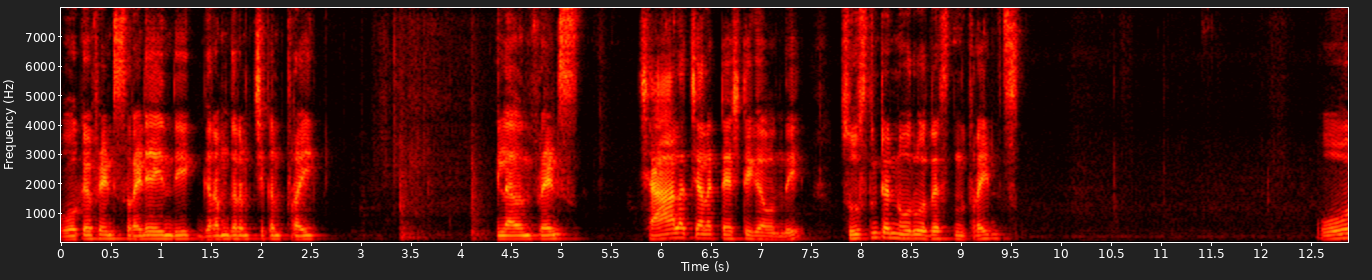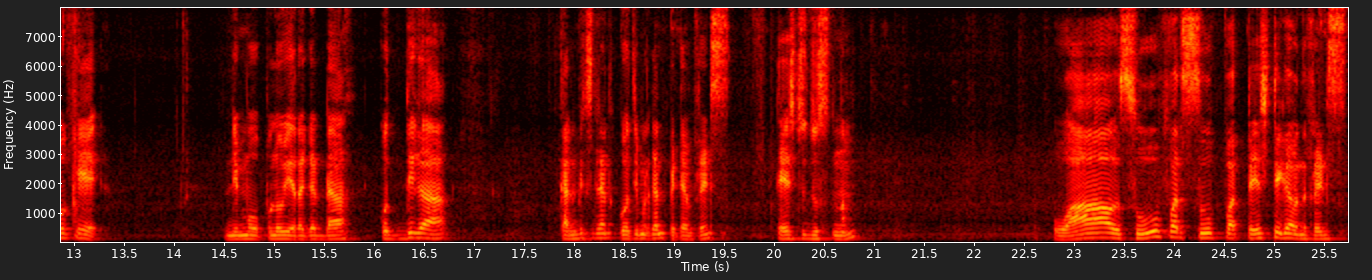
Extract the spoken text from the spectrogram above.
ఓకే ఫ్రెండ్స్ రెడీ అయింది. గరం గరం చికెన్ ఫ్రై. ఇలా ఉంది ఫ్రెండ్స్. చాలా చాలా టేస్టీగా ఉంది. చూస్తుంటే నోరు వదిలేస్తుంది ఫ్రెండ్స్. ఓకే. నిమ్మ ఉప్పులు ఎర్రగడ్డ కొద్దిగా కనిపించడానికి కొత్తిమీర కానీ పెట్టాం ఫ్రెండ్స్. టేస్ట్ చూస్తున్నాం. వావ్ సూపర్ సూపర్ టేస్టీగా ఉంది ఫ్రెండ్స్.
